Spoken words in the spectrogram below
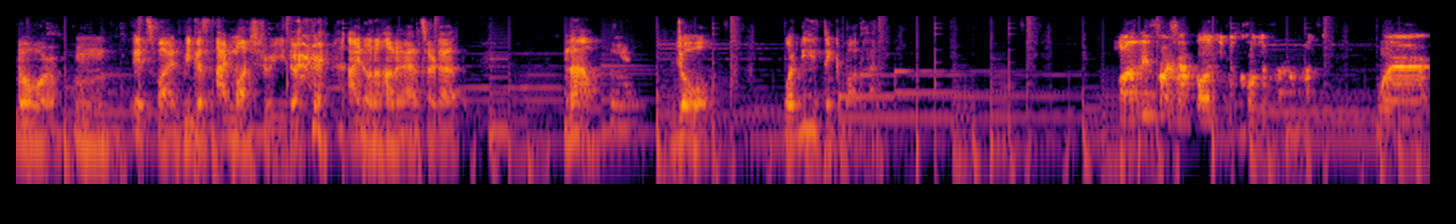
Don't worry. Hmm, it's fine because I'm not sure either. I don't know how to answer that. Now, Yeah. Joel, what do you think about that? Well, I think, for example, like in a cold environment, where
